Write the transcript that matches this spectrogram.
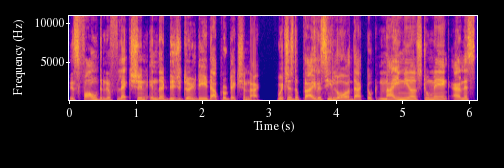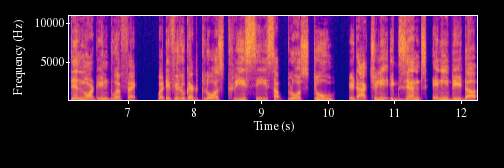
is found reflection in the Digital Data Protection Act, which is the privacy law that took nine years to make and is still not into effect. But if you look at Clause 3C, Subclause 2, it actually exempts any data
